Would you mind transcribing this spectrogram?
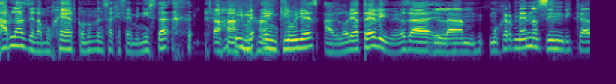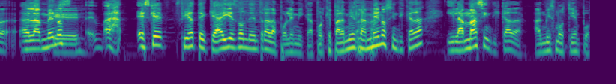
Hablas de la mujer con un mensaje feminista Ajá, y me- ajá. e incluyes a Gloria Trevi, güey. O sea, eh, La mujer menos indicada. la menos. que- eh, ah, es que fíjate que ahí es donde entra la polémica, porque para mí es la menos indicada y la más indicada al mismo tiempo.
